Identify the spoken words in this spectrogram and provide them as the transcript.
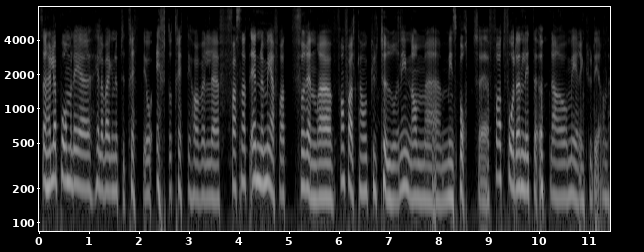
Sen höll jag på med det hela vägen upp till 30 och efter 30 har jag väl eh, fastnat ännu mer för att förändra framförallt kanske kulturen inom eh, min sport eh, för att få den lite öppnare och mer inkluderande.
